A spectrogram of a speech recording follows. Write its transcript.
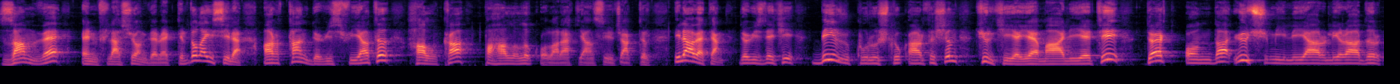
zam ve enflasyon demektir. Dolayısıyla artan döviz fiyatı halka pahalılık olarak yansıyacaktır. İlaveten dövizdeki bir kuruşluk artışın Türkiye'ye maliyeti 4 onda 3 milyar liradır.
